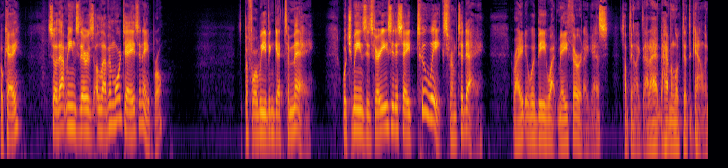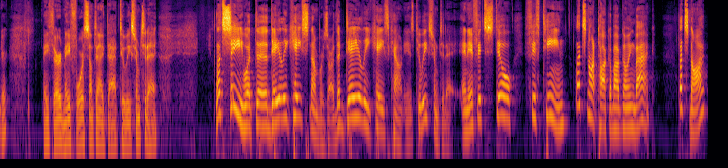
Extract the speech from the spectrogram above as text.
okay? So that means there's 11 more days in April before we even get to May, which means it's very easy to say two weeks from today, right? It would be what, May 3rd, I guess, something like that. I haven't looked at the calendar. May 3rd, May 4th, something like that, two weeks from today. Let's see what the daily case numbers are. The daily case count is two weeks from today. And if it's still 15, let's not talk about going back. Let's not.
